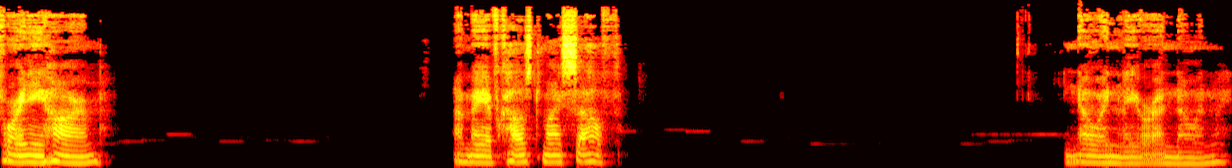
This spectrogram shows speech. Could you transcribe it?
For any harm I may have caused myself, knowingly or unknowingly,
